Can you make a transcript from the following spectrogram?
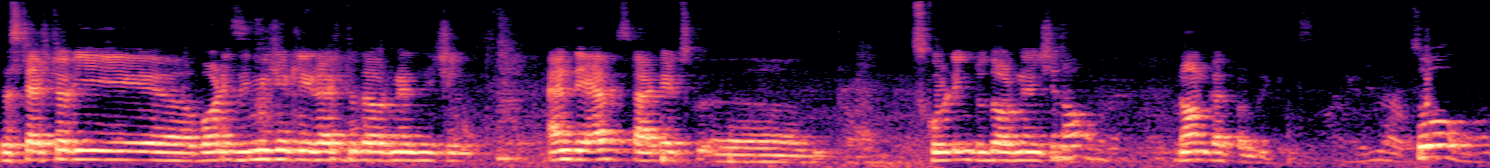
the statutory uh, bodies immediately rushed to the organization and they have started uh, scolding to the organization of non-conformities. So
